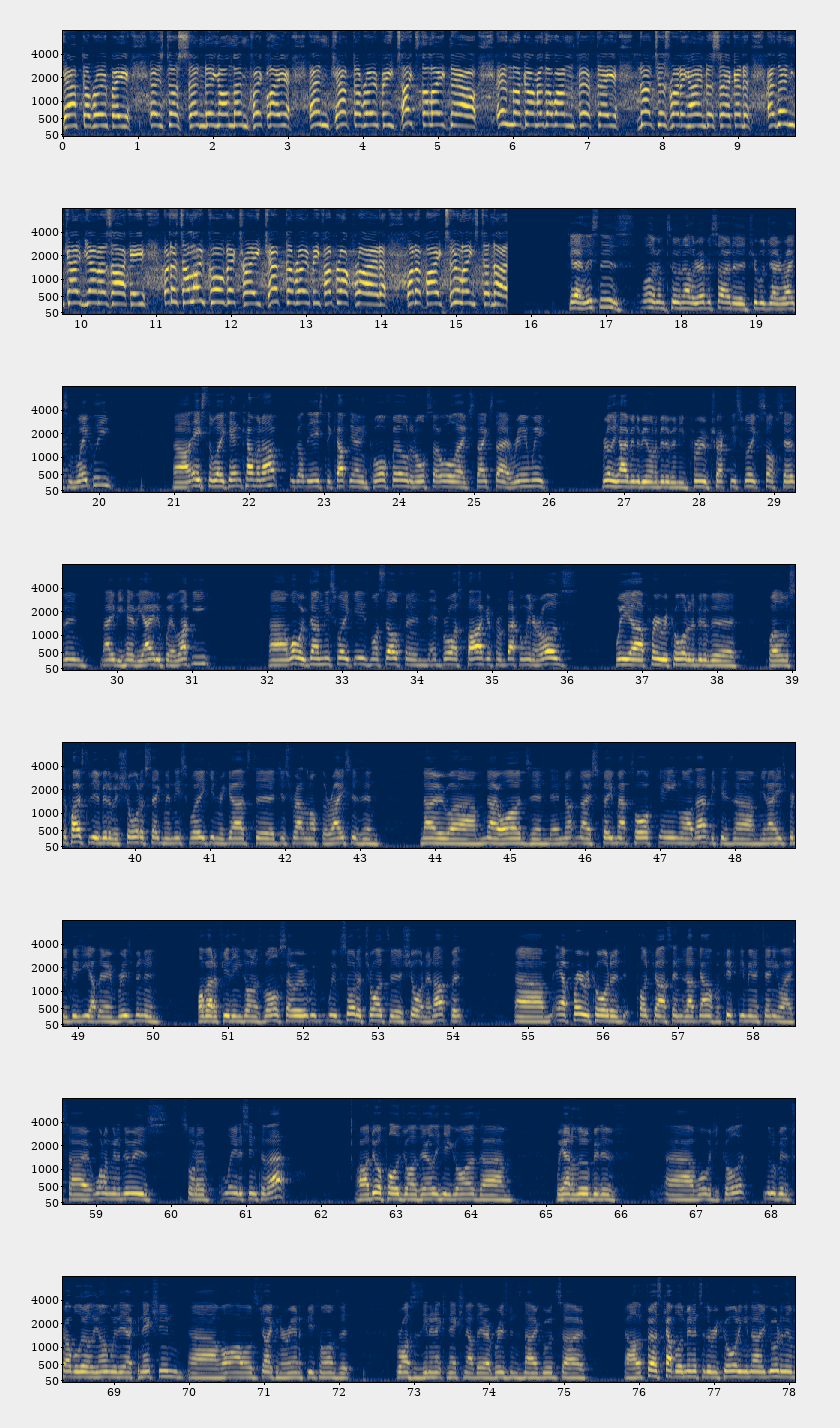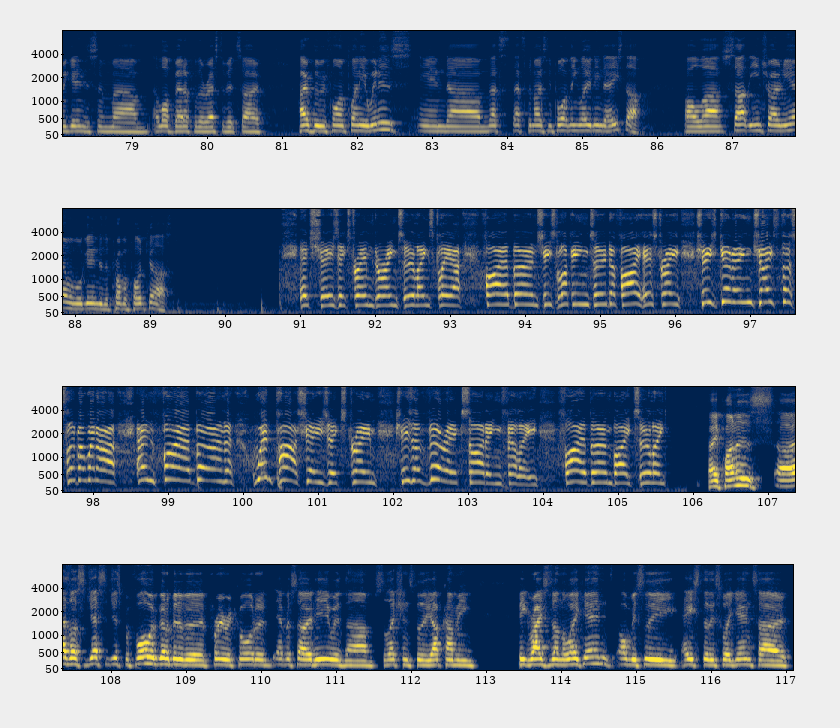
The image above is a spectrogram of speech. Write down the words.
Count Rupee is descending on them quickly, and Count Rupee takes the lead now in the gong of the 150. Nudges running home to second, and then came Yamazaki, but it's a local victory. Count Rupee for Brock Road, won it by two lengths to none. G'day, listeners. Welcome to another episode of Triple J Racing Weekly. Uh, Easter weekend coming up. We've got the Easter Cup down in Caulfield and also All Age Stakes Day at Randwick. Really hoping to be on a bit of an improved track this week, soft seven, maybe heavy eight if we're lucky. Uh, what we've done this week is myself and, and Bryce Parker from Backer Winner Oz. We uh, pre-recorded a bit of a, well, it was supposed to be a bit of a shorter segment this week in regards to just rattling off the races and no um, no odds and, and not no speed map talk, anything like that, because um, you know he's pretty busy up there in Brisbane and I've had a few things on as well. So we we've, we've sort of tried to shorten it up, but um, our pre-recorded podcast ended up going for 50 minutes anyway. So what I'm going to do is sort of lead us into that. I do apologise early here, guys. Um, we had a little bit of uh, what would you call it? A little bit of trouble early on with our connection. Um, I was joking around a few times that Bryce's internet connection up there at Brisbane's no good. So uh, the first couple of minutes of the recording are no good, and then we get into some um, a lot better for the rest of it. So hopefully we find plenty of winners, and um, that's that's the most important thing leading into Easter. I'll uh, start the intro now, and we'll get into the proper podcast. It's She's Extreme during two lengths clear. Fireburn, she's looking to defy history. She's giving Chase the slipper winner. And Fireburn went past She's Extreme. She's a very exciting filly. Fireburn by two lengths. Hey punters, uh, as I suggested just before, we've got a bit of a pre-recorded episode here with um, selections for the upcoming big races on the weekend. Obviously, Easter this weekend, so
